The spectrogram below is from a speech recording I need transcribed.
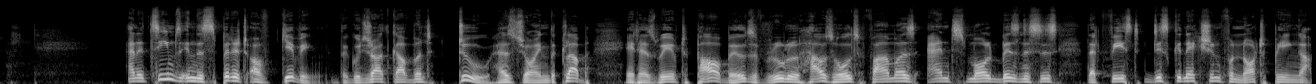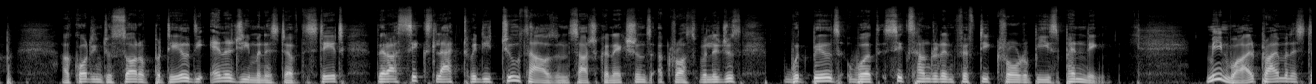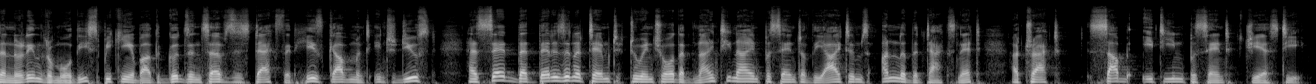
And it seems in the spirit of giving, the Gujarat government too has joined the club. It has waived power bills of rural households, farmers, and small businesses that faced disconnection for not paying up. According to Saurabh Patel, the energy minister of the state, there are 6,22,000 such connections across villages with bills worth 650 crore rupees pending. Meanwhile, Prime Minister Narendra Modi, speaking about the goods and services tax that his government introduced, has said that there is an attempt to ensure that 99% of the items under the tax net attract sub 18% GST.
